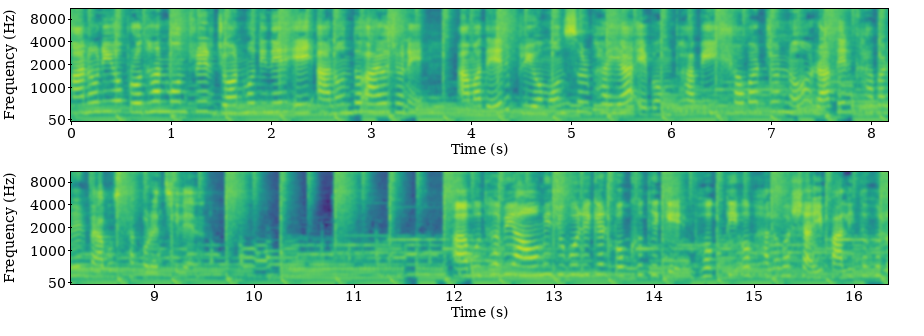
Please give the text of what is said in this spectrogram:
মাননীয় প্রধানমন্ত্রীর জন্মদিনের এই আনন্দ আয়োজনে আমাদের প্রিয় মনসুর ভাইয়া এবং ভাবি সবার জন্য রাতের খাবারের ব্যবস্থা করেছিলেন। আবুধাবি আওয়ামী যুবলীগের পক্ষ থেকে ভক্তি ও ভালোবাসায় পালিত হল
